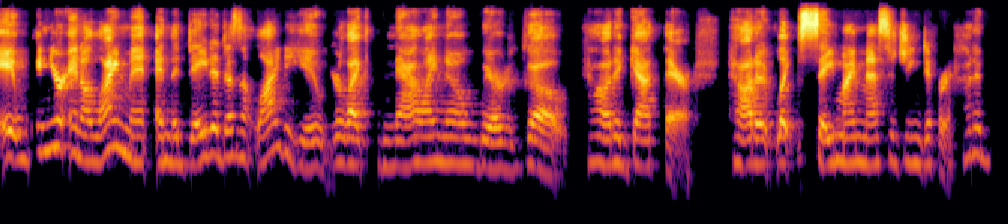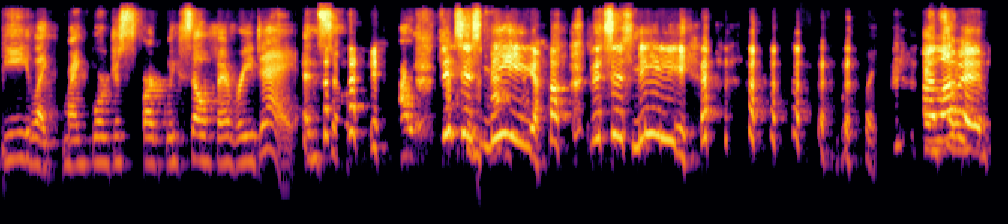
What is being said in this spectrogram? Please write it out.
it, when you're in alignment and the data doesn't lie to you, you're like, now I know where to go, how to get there, how to like say my messaging different, how to be like my gorgeous, sparkly self every day. And so I, this is me. this is me. I love so it.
